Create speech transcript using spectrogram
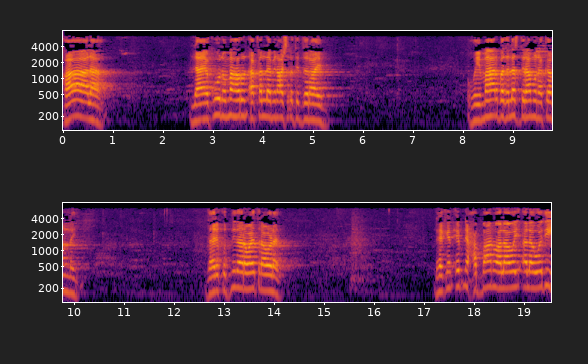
قال لا يكون مهر اقل من 10 دراهم وې مہر بدلس درهمو نه کم نه دار قطنی دا روایت راوړل لیکن ابن حبان علاوی علاودی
